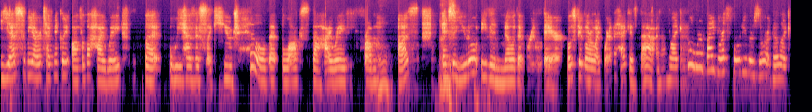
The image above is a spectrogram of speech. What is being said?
yes, we are technically off of a highway, but we have this like huge hill that blocks the highway from oh, us. Nice. And so you don't even know that we're there. Most people are like, where the heck is that? And I'm like, oh, we're by North 40 Resort. They're like,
